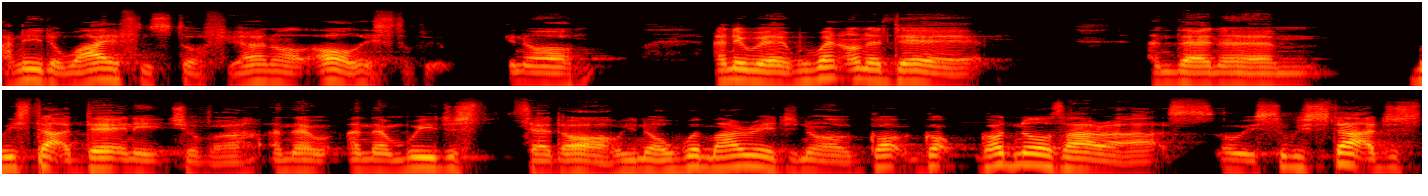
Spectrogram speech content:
I need a wife and stuff, yeah, and all, all this stuff, you know. Anyway, we went on a date and then um, we started dating each other. And then, and then we just said, oh, you know, we're married, you know, God, God, God knows our hearts. So we, so we started just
